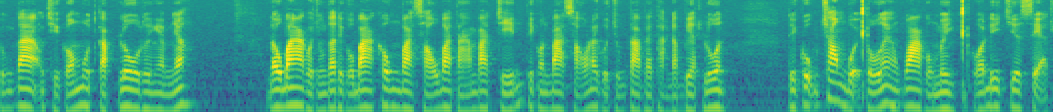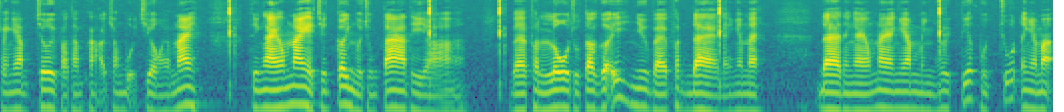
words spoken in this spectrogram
Chúng ta cũng chỉ có một cặp lô thôi anh em nhé. Đầu ba của chúng ta thì có 30 36 38 39 thì con 36 này của chúng ta về thẳng đặc biệt luôn. Thì cũng trong buổi tối ngày hôm qua của mình có đi chia sẻ cho anh em chơi và tham khảo trong buổi chiều ngày hôm nay. Thì ngày hôm nay ở trên kênh của chúng ta thì à, về phần lô chúng ta gãy như về phần đề này anh em này đề thì ngày hôm nay anh em mình hơi tiếc một chút anh em ạ.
